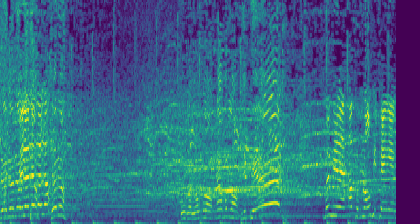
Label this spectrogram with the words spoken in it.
เดี๋ยวเดี๋ยวเดี๋ยวเดี๋ยวเดี๋ยวเดี๋ยวกูก็หลงหลอกนะมันหลอกผิดเพลงไม่มีอะไรครับผมร้องผิดเพลงเอง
